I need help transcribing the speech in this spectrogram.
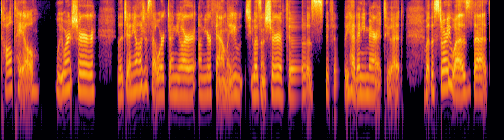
tall tale. We weren't sure the genealogist that worked on your on your family, she wasn't sure if it was if it had any merit to it. But the story was that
